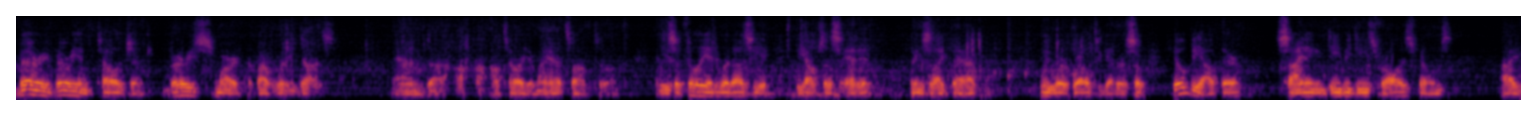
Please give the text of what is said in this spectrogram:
very, very intelligent, very smart about what he does. And uh, I'll, I'll tell you, my hat's off to him. And he's affiliated with us. He, he helps us edit, things like that. We work well together. So he'll be out there signing DVDs for all his films. I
